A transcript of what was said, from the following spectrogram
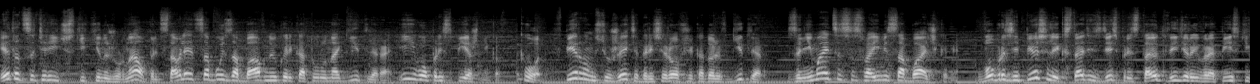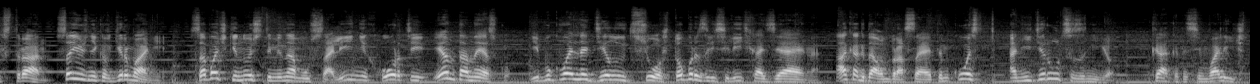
Этот сатирический киножурнал представляет собой забавную карикатуру на Гитлера и его приспешников. Так вот, в первом сюжете дрессировщик Адольф Гитлер занимается со своими собачками. В образе песелей, кстати, здесь предстают лидеры европейских стран, союзников Германии. Собачки носят имена Муссолини, Хорти и Антонеску и буквально делают все, чтобы развеселить хозяина. А когда он бросает им кость, они дерутся за нее. Как это символично.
